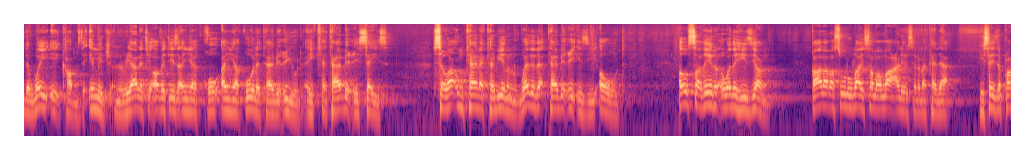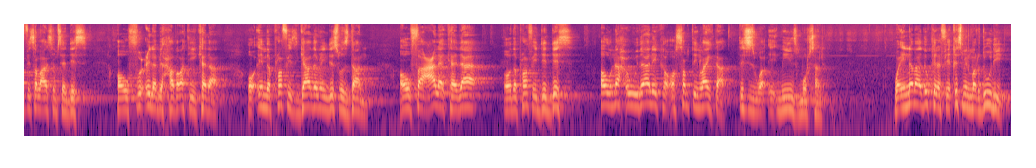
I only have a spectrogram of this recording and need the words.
the way it comes the image and the reality of it is أن يقول, أن يقول تابعي أي تابعي says سواء كان كبيرا whether that تابعي is he old أو صغيرا or whether he's young قال رسول الله صلى الله عليه وسلم كذا he says the Prophet صلى الله عليه وسلم said this أو فعل بحضرته كذا or in the Prophet's gathering this was done أو فعل كذا or the Prophet did this, أو نحو ذلك or something like that. This is what it means mursal. وإنما ذكر في قسم المردود.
